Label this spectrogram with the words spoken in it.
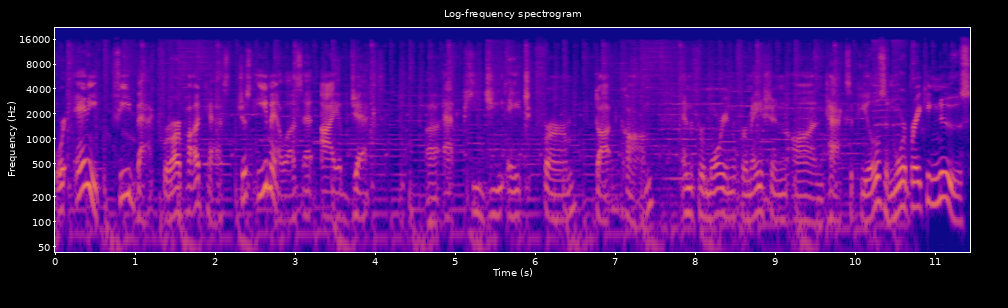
or any feedback for our podcast, just email us at iobject uh, at pghfirm.com. And for more information on tax appeals and more breaking news,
